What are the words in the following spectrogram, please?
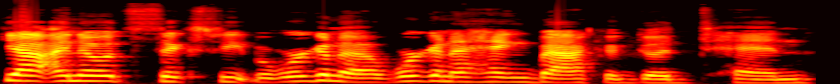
yeah, I know it's six feet, but we're gonna, we're gonna hang back a good ten.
